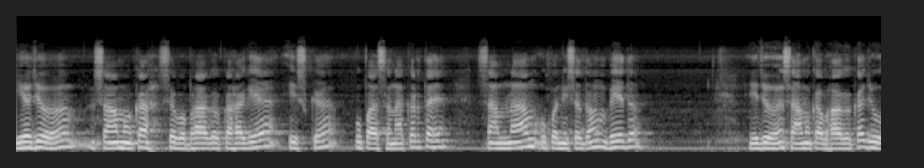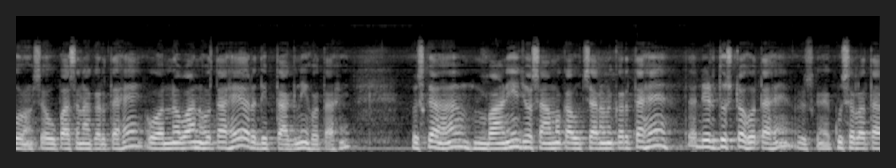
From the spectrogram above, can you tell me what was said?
यह जो साम का सब भाग कहा गया, इसका उपासना करता है। सामनाम उपनिषदम वेद। ये जो शाम का भाग का जो सब उपासना करता है, वो अन्नवान होता है और दीप्ताग्नि होता है। उसका वाणी जो शाम का उच्चारण करता है तो निर्दुष्ट होता है उसका कुशलता।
